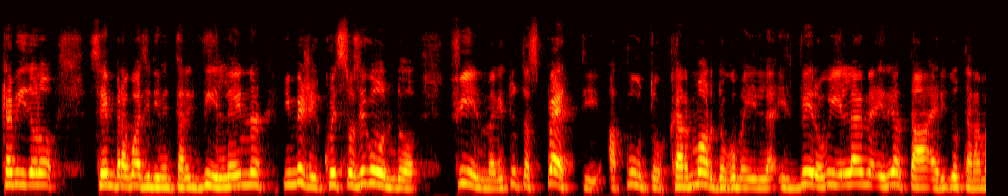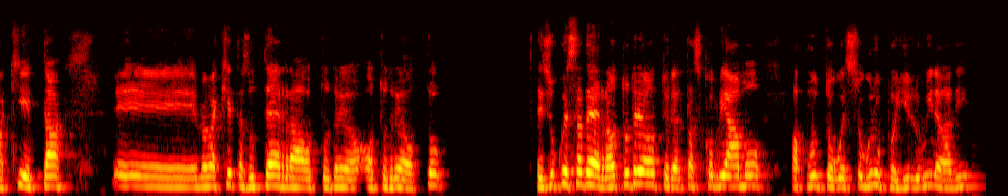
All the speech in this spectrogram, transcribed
capitolo, sembra quasi diventare il villain. Invece, in questo secondo film, che tu ti aspetti appunto Carmordo come il, il vero villain, in realtà è ridotta una macchietta e una macchietta su terra 838 e su questa terra 838 in realtà scopriamo appunto questo gruppo, gli Illuminati,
